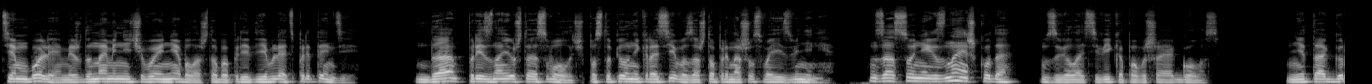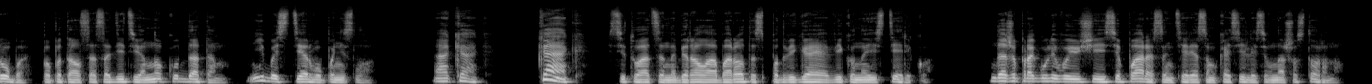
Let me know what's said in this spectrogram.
Тем более, между нами ничего и не было, чтобы предъявлять претензии. Да, признаю, что я сволочь, поступил некрасиво, за что приношу свои извинения. Засунь их знаешь куда, взвелась Вика, повышая голос. Не так грубо, попытался осадить ее, но куда там, ибо стерву понесло. А как? Как? Ситуация набирала обороты, сподвигая Вику на истерику. Даже прогуливающиеся пары с интересом косились в нашу сторону.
